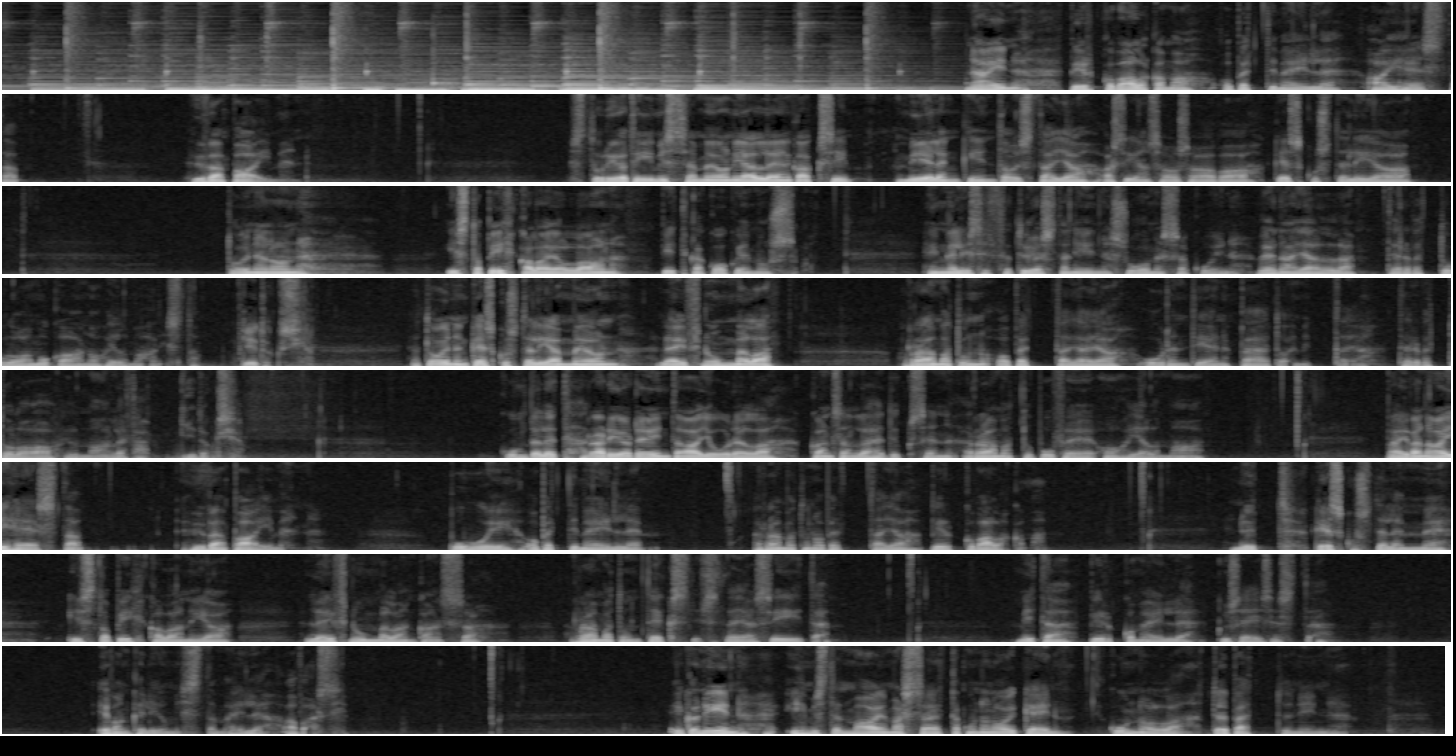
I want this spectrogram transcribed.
Näin Pirkko Valkama opetti meille aiheesta Hyvä paimen. Studiotiimissämme on jälleen kaksi mielenkiintoista ja asiansa osaavaa keskustelijaa. Toinen on Isto Pihkala, jolla on pitkä kokemus hengellisestä työstä niin Suomessa kuin Venäjällä. Tervetuloa mukaan ohjelmaan, Isto. Kiitoksia. Ja toinen keskustelijamme on Leif Nummela, raamatun opettaja ja Uudentien päätoimittaja. Tervetuloa ohjelmaan, Lefa. Kiitoksia. Kuuntelet Radio Dayn taajuudella kansanlähetyksen Raamattu Buffet-ohjelmaa. Päivän aiheesta Hyvä paimen puhui, opetti meille raamatun opettaja Pirkko Valkama. Nyt keskustelemme Isto Pihkalan ja Leif Nummelan kanssa raamatun tekstistä ja siitä, mitä Pirkko meille kyseisestä evankeliumista meille avasi. Eikö niin ihmisten maailmassa, että kun on oikein kunnolla töpätty, niin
